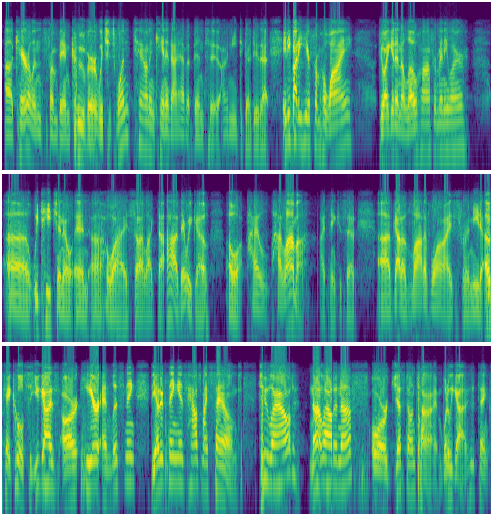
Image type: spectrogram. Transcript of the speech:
uh, Carolyn's from Vancouver, which is one town in Canada I haven't been to. I need to go do that. Anybody here from Hawaii? Do I get an aloha from anywhere? Uh, we teach in, in uh, Hawaii, so I like that. Ah, there we go. Oh, Halama, I think is that. Uh, I've got a lot of Y's for Anita. Okay, cool. So you guys are here and listening. The other thing is, how's my sound? Too loud? Not loud enough? Or just on time? What do we got? Who thinks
